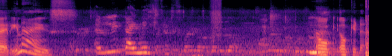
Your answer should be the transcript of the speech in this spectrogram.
Very nice okay okay done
